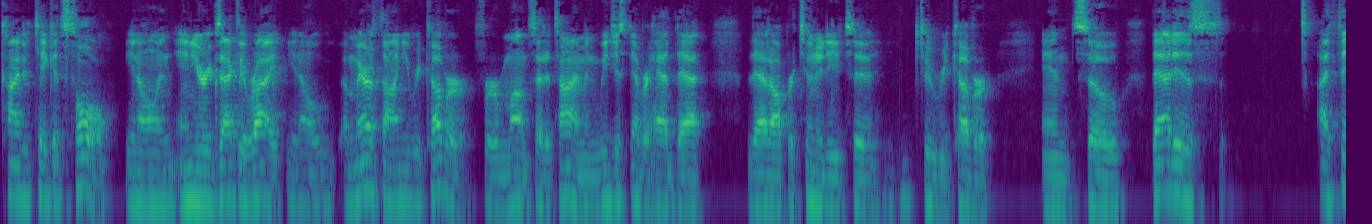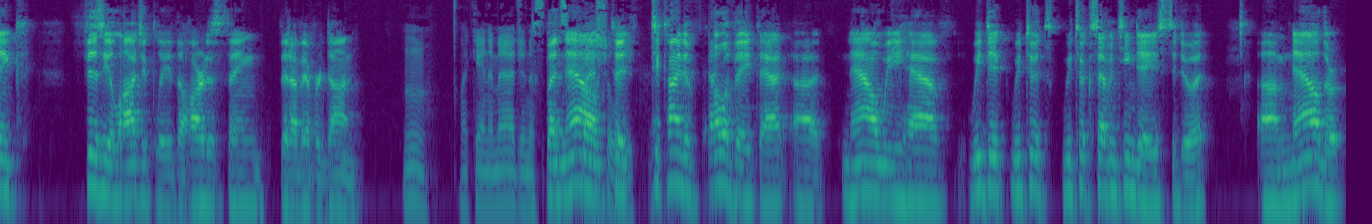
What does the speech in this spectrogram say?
kind of take its toll, you know, and, and you're exactly right. You know, a marathon, you recover for months at a time. And we just never had that, that opportunity to, to recover. And so that is, I think, physiologically the hardest thing that I've ever done. Mm, I can't imagine. But now to, to kind of elevate that, uh, now we have, we did, we took, we took 17 days to do it. Um, now the,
